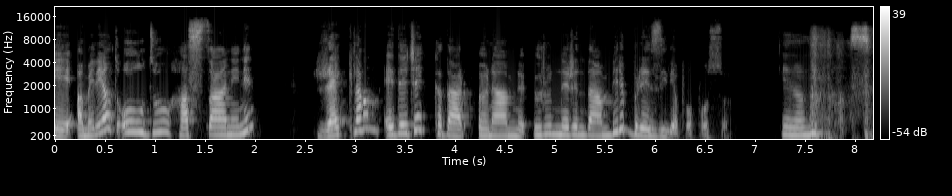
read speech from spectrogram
E, ameliyat olduğu hastanenin reklam edecek kadar önemli ürünlerinden biri Brezilya poposu. İnanılmaz.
